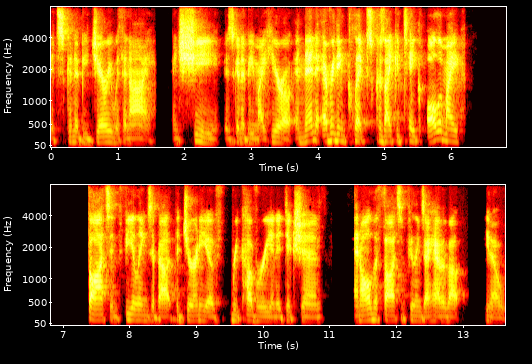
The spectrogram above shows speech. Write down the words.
It's going to be jerry with an i and she is going to be my hero and then everything clicks because i could take all of my thoughts and feelings about the journey of recovery and addiction and all the thoughts and feelings i have about you know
